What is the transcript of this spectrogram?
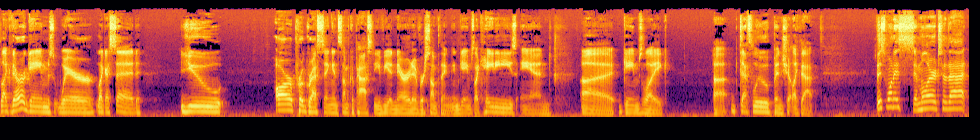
like there are games where like I said, you are progressing in some capacity via narrative or something in games like Hades and uh, games like uh, Deathloop and shit like that. This one is similar to that,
